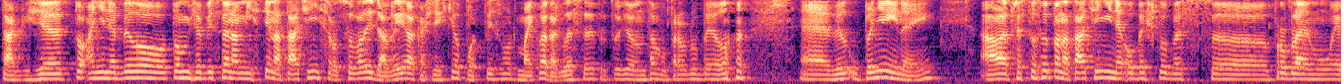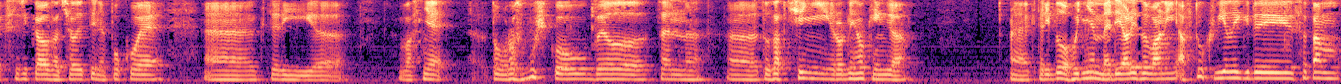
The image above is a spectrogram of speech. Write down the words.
Takže to ani nebylo o tom, že by se na místě natáčení srocovali davy a každý chtěl podpis od Michaela Douglase, protože on tam opravdu byl, eh, byl úplně jiný. Ale přesto se to natáčení neobešlo bez uh, problémů, jak si říkal, začaly ty nepokoje, který vlastně tou rozbuškou byl ten, to zatčení Rodneyho Kinga, Eh, který byl hodně medializovaný a v tu chvíli, kdy se tam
